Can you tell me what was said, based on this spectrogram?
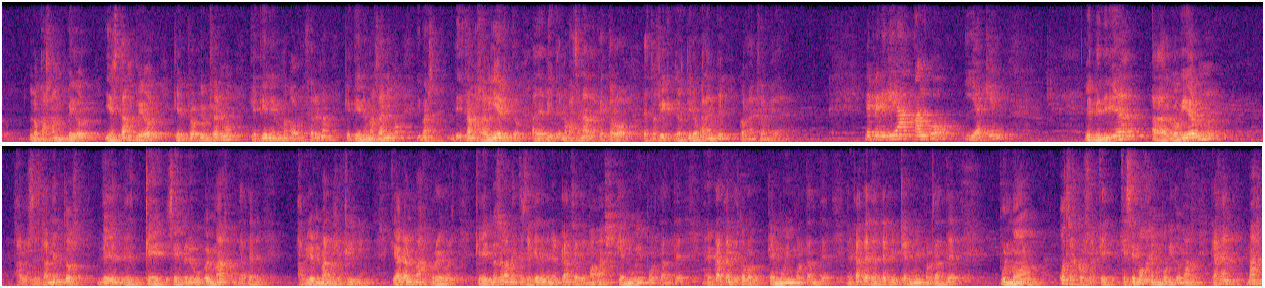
lo pasan peor y están peor que el propio enfermo que tiene, o enferma que tiene más ánimo y más está más abierto a decirte no pasa nada, que esto, lo, esto sí yo tiro para adelante con la enfermedad. ¿Le pediría algo y a quién? Le pediría al gobierno, a los estamentos de, que se preocupen más de hacer abrir manos de screening, que hagan más pruebas, que no solamente se queden en el cáncer de mama, que es muy importante, en el cáncer de colon, que es muy importante, en el cáncer de cervix, que es muy importante, pulmón, otras cosas, que, que se mojen un poquito más, que hagan más,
